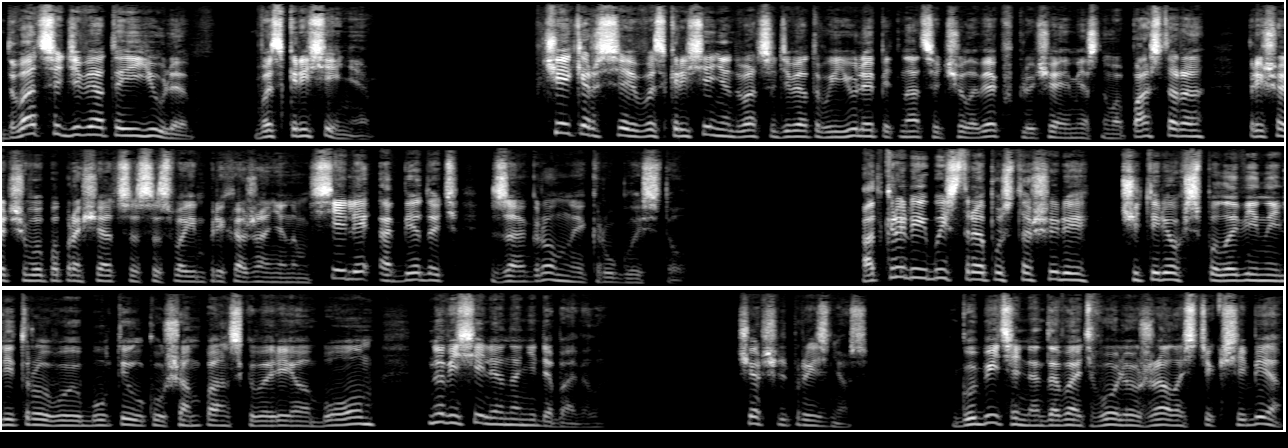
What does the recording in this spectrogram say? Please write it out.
29 июля. Воскресенье. В Чекерсе в воскресенье 29 июля 15 человек, включая местного пастора, пришедшего попрощаться со своим прихожанином, сели обедать за огромный круглый стол. Открыли и быстро опустошили четырех с половиной литровую бутылку шампанского Рио Буом, но веселья она не добавила. Черчилль произнес. Губительно давать волю жалости к себе,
